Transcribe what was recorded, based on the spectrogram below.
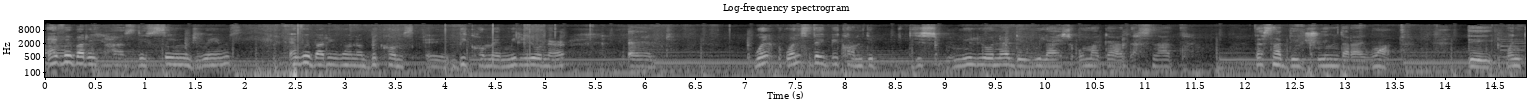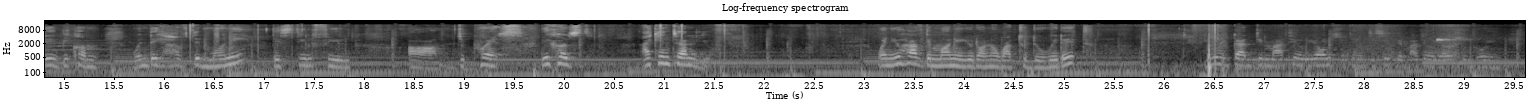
Everybody has the same dreams. Everybody wanna become a, become a millionaire, and when once they become the, this millionaire, they realize, oh my God, that's not that's not the dream that I want. They when they become when they have the money, they still feel um, depressed because I can tell you, when you have the money, you don't know what to do with it. You got the materials, you this is the materials going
